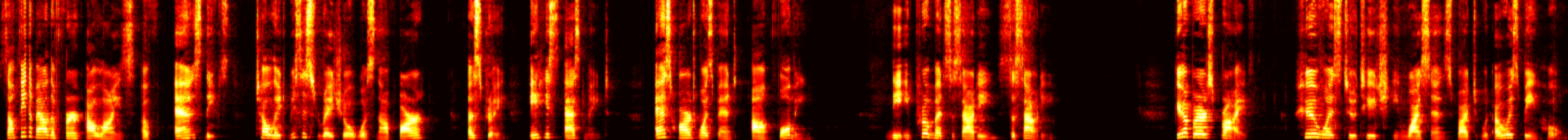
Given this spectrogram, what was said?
Something about the firm outlines of Anne's lips told that Mrs. Rachel was not far astray in his estimate. Anne's heart was bent on forming the Improvement Society. Society. Gilbert Blythe, who was to teach in Whitesand but would always be home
